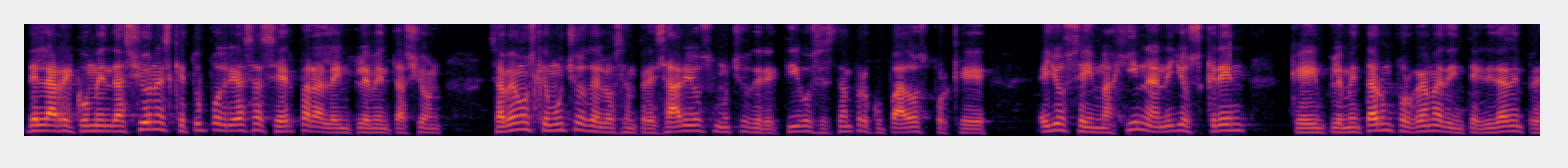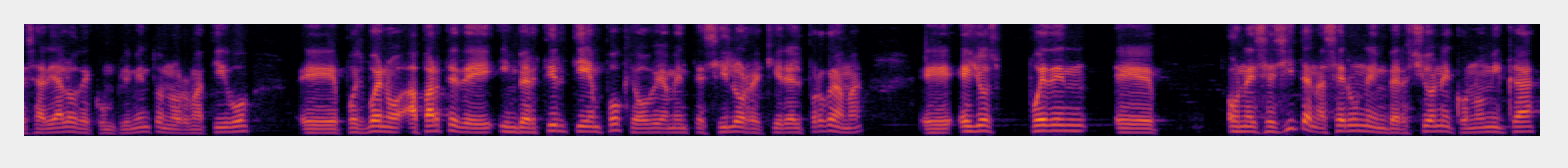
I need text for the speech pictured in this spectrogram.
de las recomendaciones que tú podrías hacer para la implementación. Sabemos que muchos de los empresarios, muchos directivos están preocupados porque ellos se imaginan, ellos creen que implementar un programa de integridad empresarial o de cumplimiento normativo, eh, pues bueno, aparte de invertir tiempo, que obviamente sí lo requiere el programa, eh, ellos pueden eh, o necesitan hacer una inversión económica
